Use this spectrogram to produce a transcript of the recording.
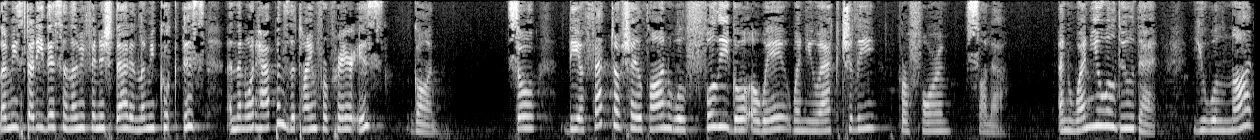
let me study this and let me finish that and let me cook this. And then what happens? The time for prayer is gone. So the effect of shaitan will fully go away when you actually perform salah. And when you will do that, you will not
